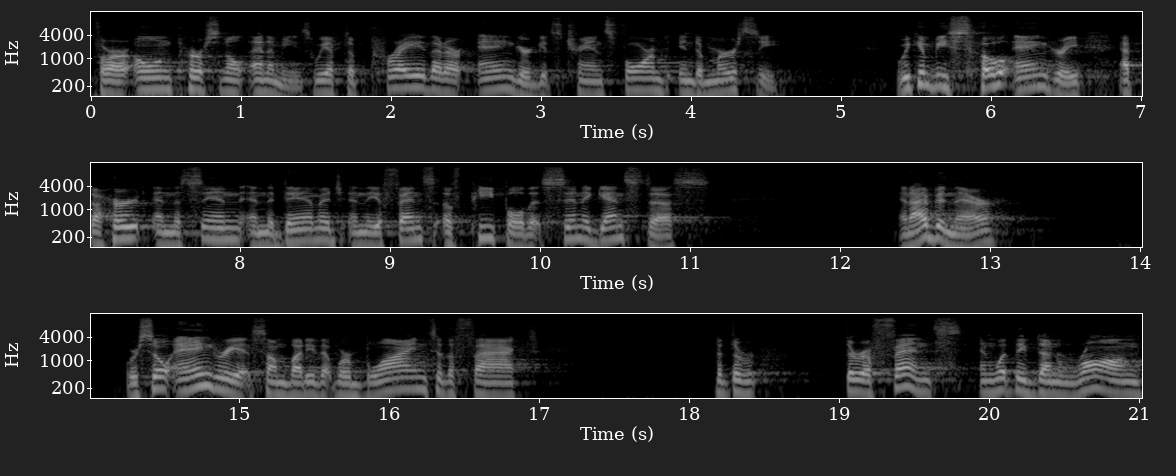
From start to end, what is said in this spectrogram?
for our own personal enemies. We have to pray that our anger gets transformed into mercy. We can be so angry at the hurt and the sin and the damage and the offense of people that sin against us. And I've been there. We're so angry at somebody that we're blind to the fact that the, their offense and what they've done wrong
